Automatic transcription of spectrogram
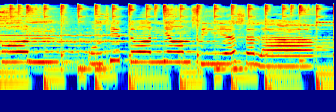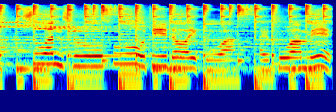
คน อุทิศตนยอมเสียสละส่วนสู่ผู้ที่ด้อยกว่าให้ความเมต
